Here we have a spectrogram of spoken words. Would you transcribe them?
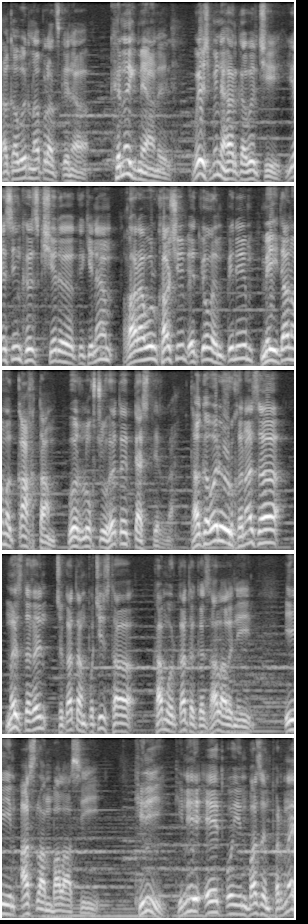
թակավերն ապրած կենա, քնեք մի անել, Վեշ մինը հարկավեր չի։ Ես ինքս քշերը կկինեմ, ғարավուլ քաշիմ, այդ գողեմ պինիմ, մեյդանոմը կախտամ, որ լուղջու հետը տեստիրնա։ Թակավերը ուրխնասա մեզ տղեն չկատամ պոչից թա կամ օրկատը կզ հալալնի իմ ասլան բալասի։ Քինի, քինի այդ օին բազն փռնե,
